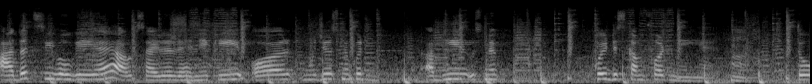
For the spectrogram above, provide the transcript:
आदत सी हो गई है आउटसाइडर रहने की और मुझे उसमें कुछ अभी उसमें कोई डिस्कम्फर्ट नहीं है। तो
